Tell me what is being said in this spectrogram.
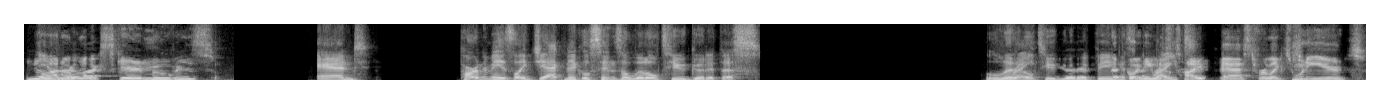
No, He I don't really- like scary movies. and part of me is like jack nicholson's a little too good at this little Right? too good at being That's a why he Right? was typecast for like twenty years.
